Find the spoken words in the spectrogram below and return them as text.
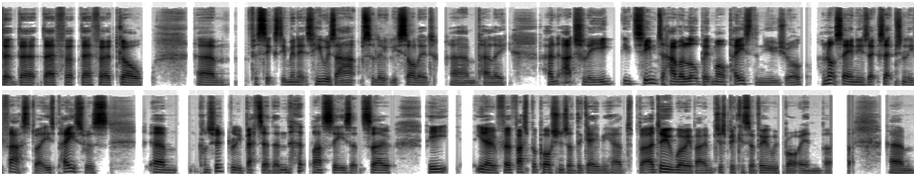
the, the their their third goal, um, for sixty minutes, he was absolutely solid, um, Pelly, and actually he, he seemed to have a little bit more pace than usual. I'm not saying he's exceptionally fast, but his pace was um, considerably better than last season. So he you know, for fast proportions of the game he had. But I do worry about him just because of who we brought in. But um,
